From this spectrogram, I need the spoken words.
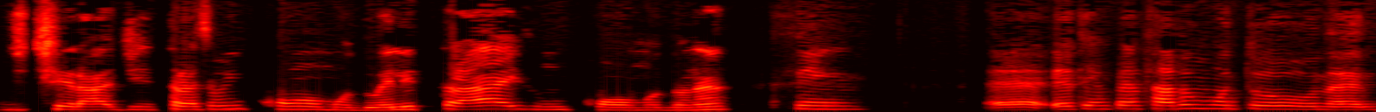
De tirar, de trazer um incômodo. Ele traz um incômodo, né? Sim. É, eu tenho pensado muito né,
